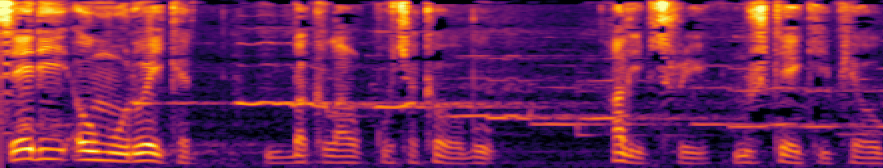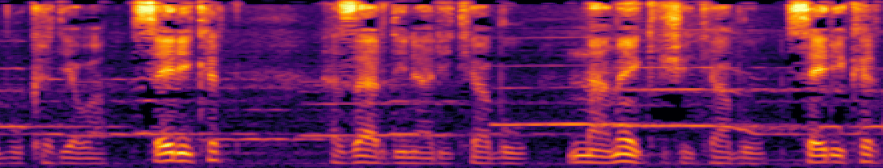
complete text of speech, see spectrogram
سەیری ئەو موروەی کرد. بە کڵاو قوچەکەوە بوو هەڵی بچڕی مشتێکی پێوە بوو کردیەوە سەیری کرد هزار دیناری تیا بوو نامەیەکیشی تیا بوو سەیری کرد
